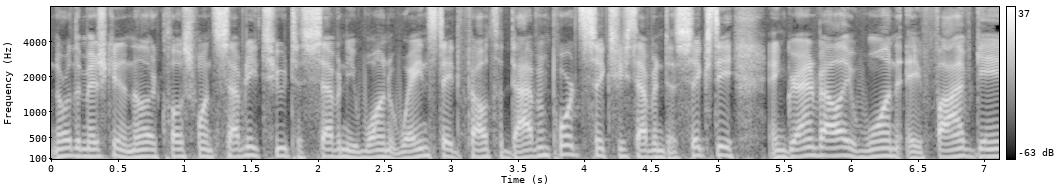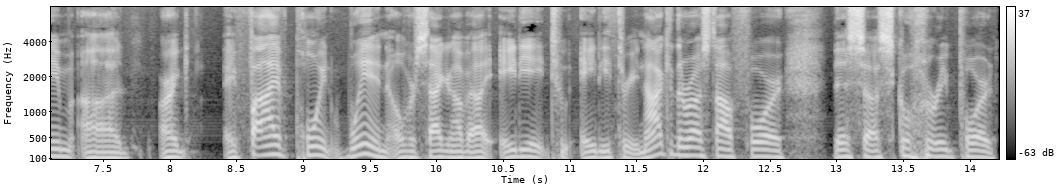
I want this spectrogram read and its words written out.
Northern Michigan. Another close one, 72 to 71. Wayne State fell to Davenport, 67 to 60, and Grand Valley won a five game uh, or a five point win over Saginaw Valley, 88 to 83. Knocking the rust off for this uh, score report,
